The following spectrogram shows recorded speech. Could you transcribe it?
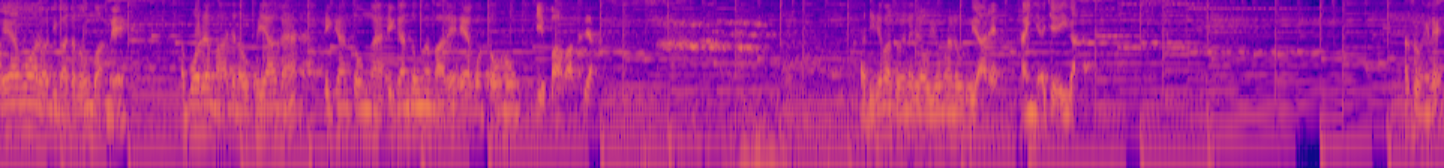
အဲအကောင်ကတော့ဒီမှာတစ်လုံးပါမယ်အပေါ်ထဲမှာကျွန်တော်ဖျားကန် အိတ်ခမ်း3ခမ်းအိတ်ခမ်း3ခမ်းပါတယ်အဲအကောင်3လုံးပြပါပါမယ်ဗျအဒီထဲမှာဆိုရင်လည်းကျွန်တော်ရုံးခန်းလုပ်လို့ရတယ်ခိုင်းကြီးအကျယ်ကြီးပါအဲဆိုရင်လည်း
